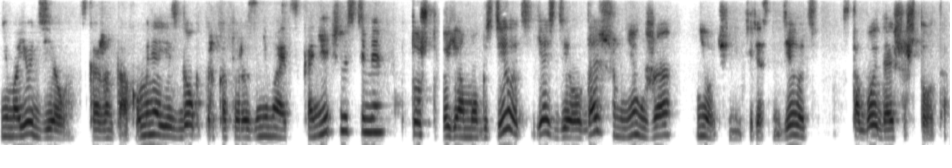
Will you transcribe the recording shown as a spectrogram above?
не мое дело, скажем так. У меня есть доктор, который занимается конечностями. То, что я мог сделать, я сделал. Дальше мне уже не очень интересно делать с тобой дальше что-то.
